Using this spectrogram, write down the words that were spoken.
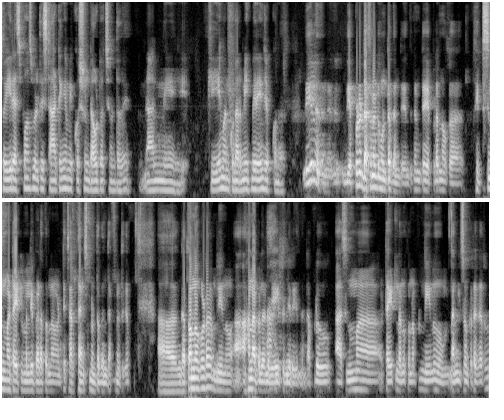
సో ఈ రెస్పాన్సిబిలిటీ స్టార్టింగ్ మీకు క్వశ్చన్ డౌట్ వచ్చి ఉంటుంది దాన్ని ఏమనుకున్నారు మీకు మీరు ఏం చెప్పుకున్నారు లేదండి ఇది ఎప్పుడు డెఫినెట్గా ఉంటుందండి ఎందుకంటే ఎప్పుడన్నా ఒక హిట్ సినిమా టైటిల్ మళ్ళీ పెడుతున్నాం అంటే చాలా టెన్షన్ ఉంటుందండి డెఫినెట్గా గతంలో కూడా నేను అహనా పిల్లలు చేయటం జరిగిందండి అప్పుడు ఆ సినిమా టైటిల్ అనుకున్నప్పుడు నేను అనిల్ శంకర గారు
